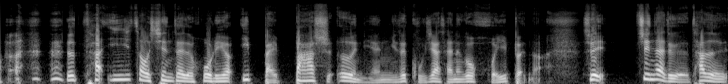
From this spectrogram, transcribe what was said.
就它依照现在的获利，要一百八十二年，你的股价才能够回本啊！所以现在这个它的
